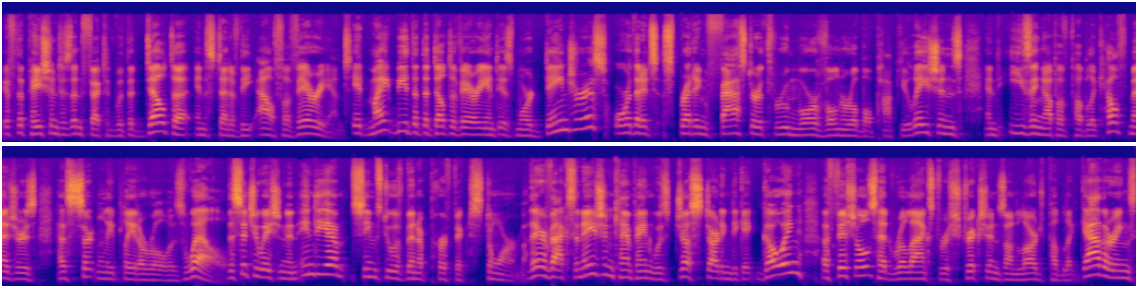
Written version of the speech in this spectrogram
if the patient is infected with the Delta instead of the Alpha variant. It might be that the Delta variant is more dangerous, or that it's spreading faster through more vulnerable populations, and easing up of public health measures has certainly played a role as well. The situation in India seems to have been a perfect storm. Their vaccination campaign was just starting to get going, officials had relaxed restrictions on large public gatherings,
